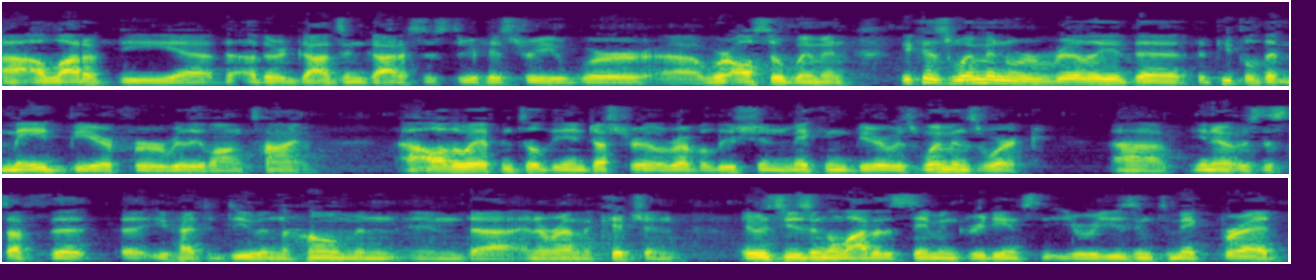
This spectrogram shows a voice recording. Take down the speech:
Uh, a lot of the uh, the other gods and goddesses through history were uh, were also women because women were really the the people that made beer for a really long time. Uh, all the way up until the Industrial Revolution, making beer was women's work. Uh, you know, it was the stuff that, that you had to do in the home and and and around the kitchen. It was using a lot of the same ingredients that you were using to make bread.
